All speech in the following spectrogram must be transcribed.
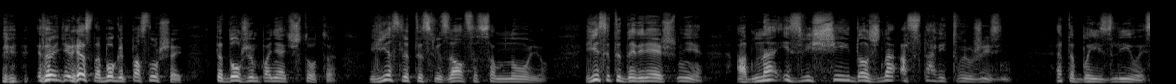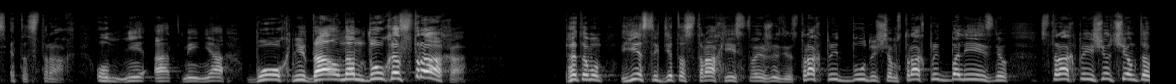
ну, интересно, Бог говорит, послушай, ты должен понять что-то. Если ты связался со мною, если ты доверяешь мне, одна из вещей должна оставить твою жизнь. Это боязливость, это страх. Он не от меня. Бог не дал нам духа страха. Поэтому, если где-то страх есть в твоей жизни, страх пред будущим, страх пред болезнью, страх пред еще чем-то,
